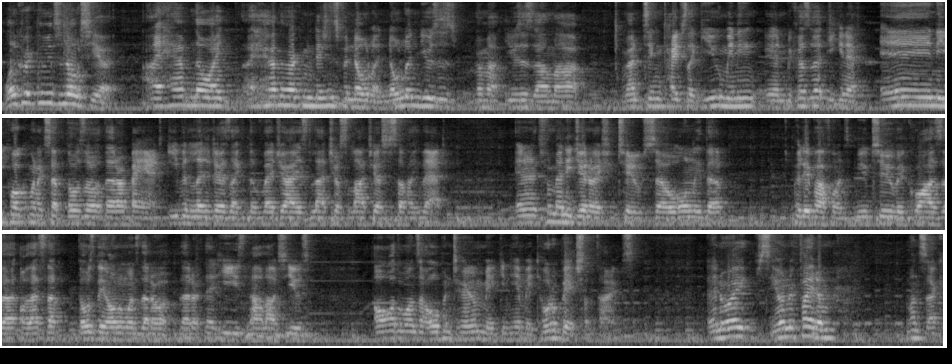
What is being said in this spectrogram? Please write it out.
One quick thing to note here: I have no I, I have no recommendations for Noland. Noland uses um, uh, uses um uh, renting types like you, meaning and because of that, he can have any Pokemon except those that are banned, even legendaries like the Regis, Latios, Latios, stuff like that. And it's from any generation too, so only the powerful ones, Mewtwo, Rayquaza. Oh, that's the those are the only ones that are that are, that he's not allowed to use. All the ones are open to him, making him a total bitch sometimes. Anyway, see you when we fight him. One sec.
